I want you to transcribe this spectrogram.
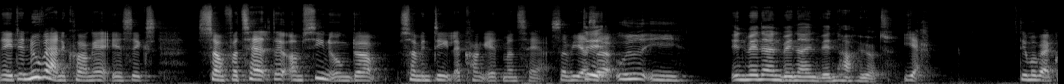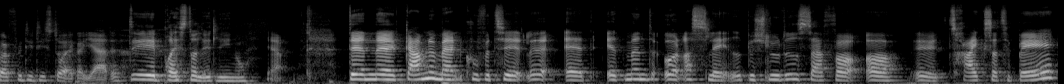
nej, den nuværende konge af Essex, som fortalte om sin ungdom som en del af kong Edmunds her. Så vi er Det- altså ude i, En ven af en ven af en ven har hørt. ja, det må være godt for dit historiker hjerte. Det brister lidt lige nu. Ja. Den øh, gamle mand kunne fortælle, at Edmund under slaget besluttede sig for at øh, trække sig tilbage,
